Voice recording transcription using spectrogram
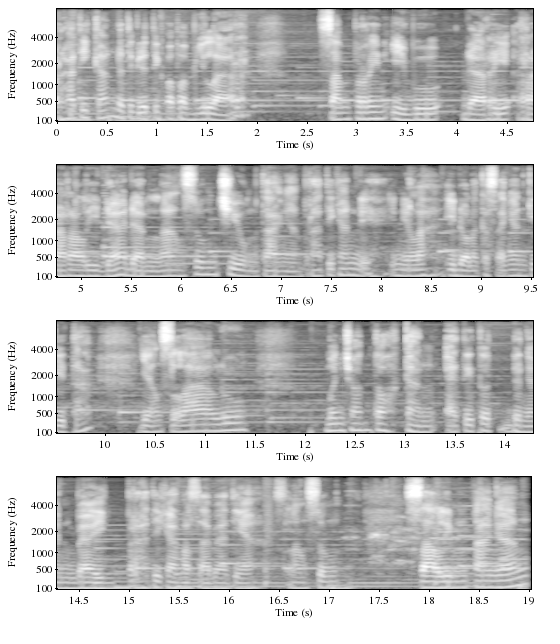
Perhatikan detik-detik Papa Bilar samperin ibu dari Rara Lida dan langsung cium tangan. Perhatikan deh, inilah idola kesayangan kita yang selalu mencontohkan attitude dengan baik. Perhatikan persahabat ya, langsung salim tangan.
